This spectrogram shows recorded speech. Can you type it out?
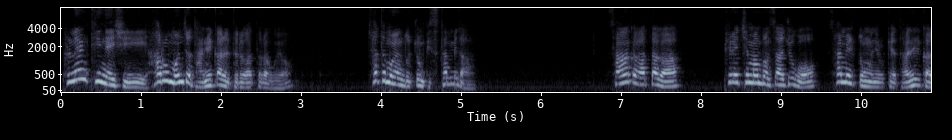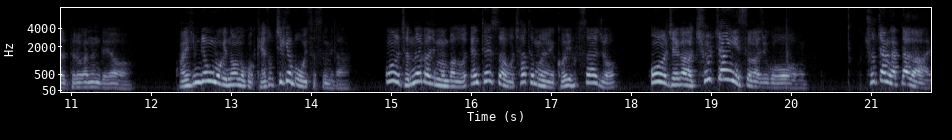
플랜티넷이 하루 먼저 단일가를 들어갔더라고요. 차트 모양도 좀 비슷합니다. 상한가 갔다가 피레침 한번 싸주고 3일 동안 이렇게 단일가를 들어갔는데요. 관심 종목에 넣어놓고 계속 지켜보고 있었습니다. 오늘 전날까지만 봐도 NTS하고 차트 모양이 거의 흡사하죠. 오늘 제가 출장이 있어가지고 출장 갔다가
